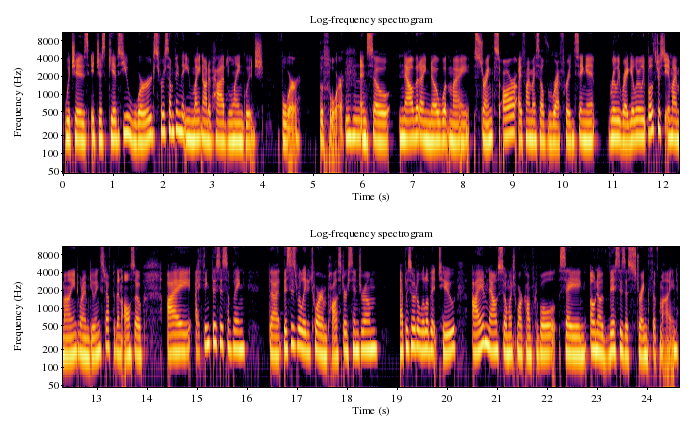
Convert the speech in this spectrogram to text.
which is it just gives you words for something that you might not have had language for before. Mm-hmm. And so now that I know what my strengths are, I find myself referencing it really regularly, both just in my mind when I'm doing stuff, but then also I I think this is something that this is related to our imposter syndrome episode a little bit too. I am now so much more comfortable saying, "Oh no, this is a strength of mine."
